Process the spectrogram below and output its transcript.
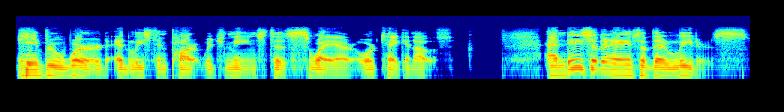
Hebrew word, at least in part, which means to swear or take an oath. And these are the names of their leaders.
